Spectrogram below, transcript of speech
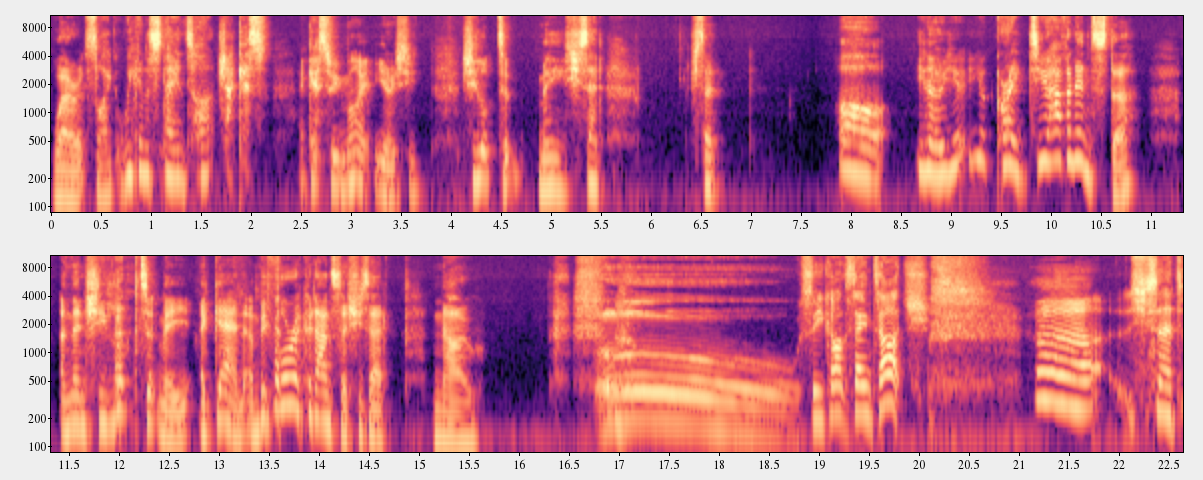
where it's like, are we gonna stay in touch? I guess I guess we might. You know, she she looked at me, she said, she said, "Oh, you know, you, you're great. Do you have an Insta?" And then she looked at me again, and before I could answer, she said, "No." Oh, so you can't stay in touch. Uh, she said.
